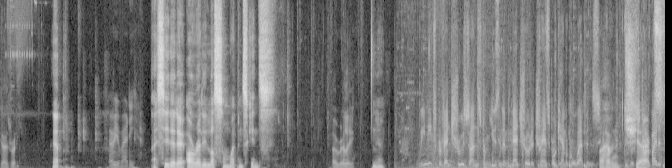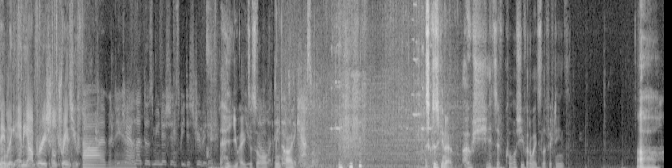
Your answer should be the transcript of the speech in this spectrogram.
You guys ready? Yeah. Very ready. I see that I already lost some weapon skins. Oh, really? Yeah. We need to prevent True Sons from using the Metro to transport chemical weapons. I haven't So start by checked. disabling any operational trains you find. I haven't We either. can't let those munitions be distributed. you hate us all. I mean, they hi. castle. It's because, you know. Oh, shit, of course. You've got to wait till the 15th. Ah,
